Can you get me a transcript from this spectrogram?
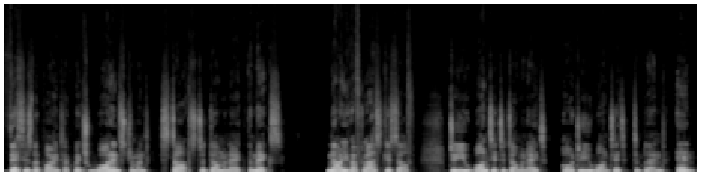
This is the point at which one instrument starts to dominate the mix. Now you have to ask yourself do you want it to dominate or do you want it to blend in?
